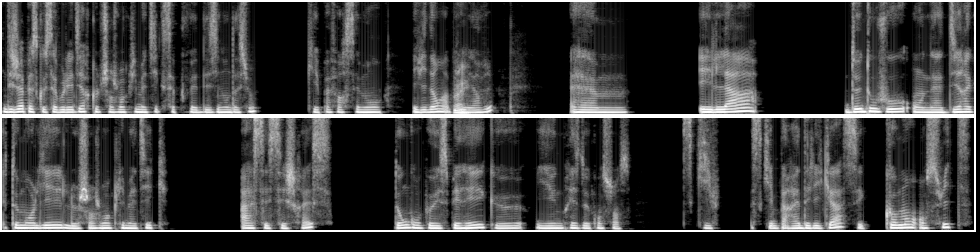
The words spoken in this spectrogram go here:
Déjà parce que ça voulait dire que le changement climatique, ça pouvait être des inondations, qui n'est pas forcément évident à première vue. et là, de nouveau, on a directement lié le changement climatique à ces sécheresses. Donc, on peut espérer qu'il y ait une prise de conscience. Ce qui, ce qui me paraît délicat, c'est comment ensuite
